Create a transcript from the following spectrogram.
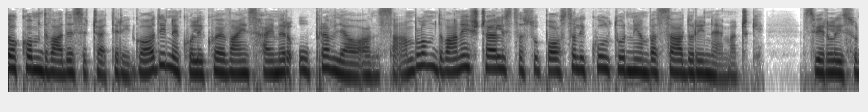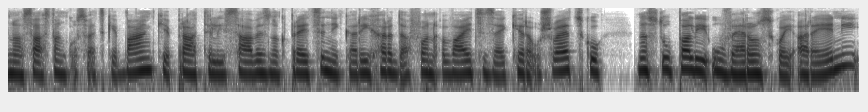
Tokom 24 godine koliko je Weinsheimer upravljao ansamblom, 12 čelista su postali kulturni ambasadori Nemačke. Svirali su na sastanku Svetske banke, pratili saveznog predsednika Richarda von Weizsäckera u Švedsku, nastupali u Veronskoj areni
